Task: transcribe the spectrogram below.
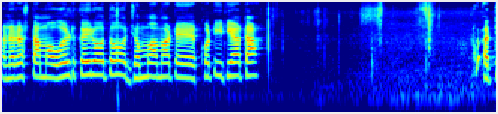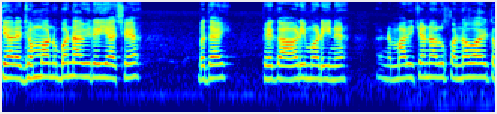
અને રસ્તામાં હોલ્ટ કર્યો હતો જમવા માટે ખોટી થયા હતા. અત્યારે જમવાનું બનાવી રહ્યા છે બધાય. ભેગા હળી મળીને અને મારી ચેનલ ઉપર નવા હોય તો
